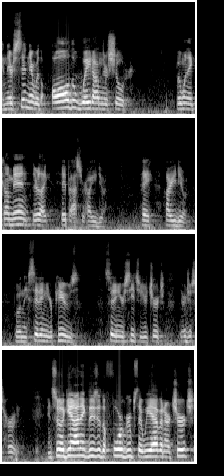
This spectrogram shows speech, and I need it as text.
And they're sitting there with all the weight on their shoulder. But when they come in, they're like, hey, Pastor, how you doing? Hey, how are you doing? But when they sit in your pews, sit in your seats at your church, they're just hurting. And so, again, I think these are the four groups that we have in our church.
